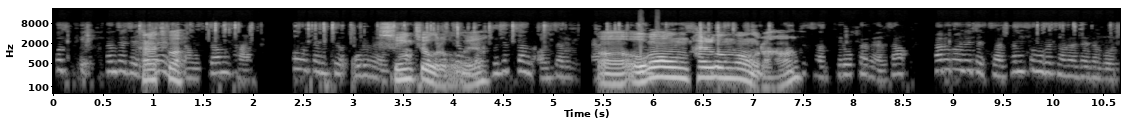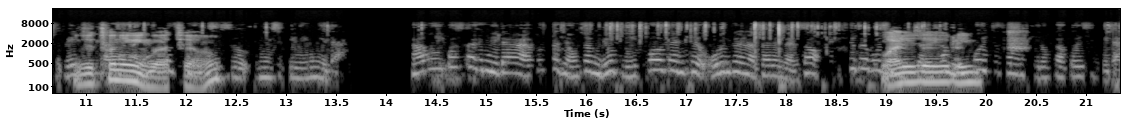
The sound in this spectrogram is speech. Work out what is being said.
코스피 현재 하나 지수는 투어. 0.4% 오르면서 스윙 쪽으로 보고요. 90선 언저리입니다. 어, 50800으로 선 기록하면서 하루 만에 재차 상승으로 전환되는 모습이 이제 터닝인 것 같아요. 코스피 지수 움직임입니다. 다음은 코스닥입니다. 코스닥 0.62% 오른편에 링 752.36포인트 선 기록하고 있습니다.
